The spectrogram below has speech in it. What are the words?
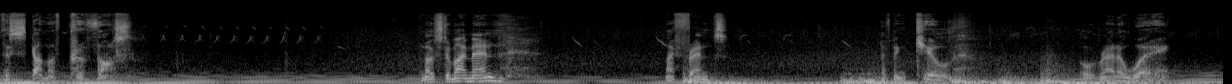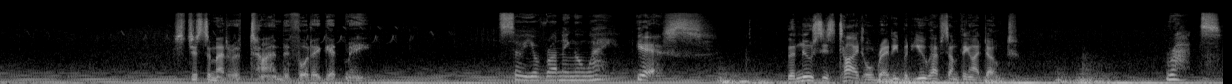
The scum of Provence. Most of my men, my friends, have been killed or ran away. It's just a matter of time before they get me. So you're running away? Yes. The noose is tight already, but you have something I don't. Rats.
